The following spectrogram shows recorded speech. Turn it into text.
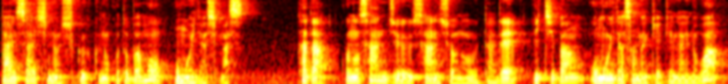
大祭司の祝福の言葉も思い出しますただこの33章の歌で一番思い出さなきゃいけないのは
